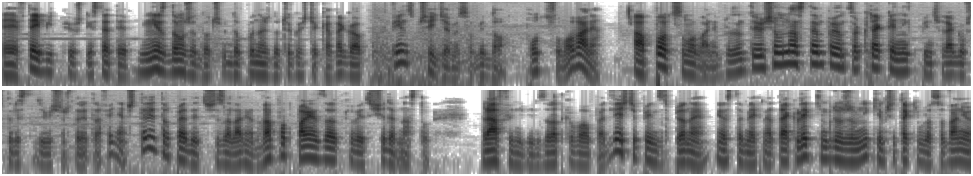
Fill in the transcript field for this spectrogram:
E, W tej bitwie już niestety nie zdążę do, dopłynąć do czegoś ciekawego, więc przejdziemy sobie do podsumowania. A podsumowanie prezentują się następująco Krakenik 5 fragów, 494 trafienia, 4 torpedy, 3 zalania, 2 podpalenia dodatkowe jest 17 trafeń, więc dodatkowo OP 205 zrobione. Jestem jak na tak lekkim brążownikiem przy takim losowaniu.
